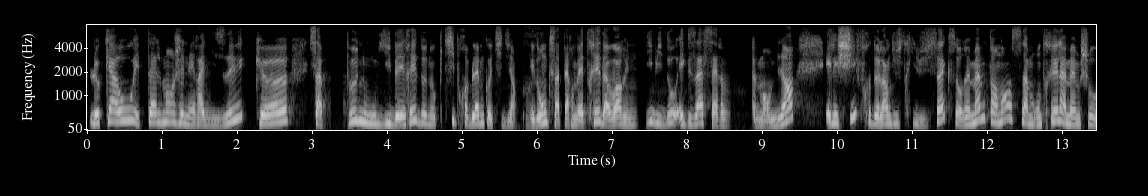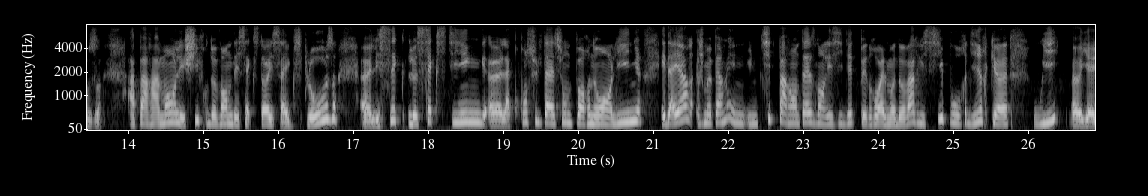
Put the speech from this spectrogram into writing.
le chaos est tellement généralisé que ça peut nous libérer de nos petits problèmes quotidiens. Et donc, ça permettrait d'avoir une libido exacerbée bien. Et les chiffres de l'industrie du sexe auraient même tendance à montrer la même chose. Apparemment, les chiffres de vente des sextoys, ça explose. Euh, le sexting, euh, la consultation de porno en ligne. Et d'ailleurs, je me permets une, petite parenthèse dans les idées de Pedro Almodovar ici pour dire que oui, euh, il y a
